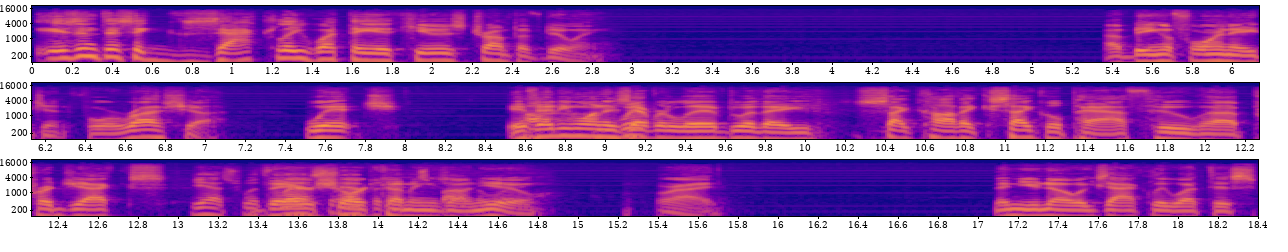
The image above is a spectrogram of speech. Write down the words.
isn't this exactly what they accused Trump of doing of being a foreign agent for Russia which if Uh, anyone has with- ever lived with a psychotic psychopath who uh, projects Yes, with their shortcomings evidence, on the you, way. right? Then you know exactly what this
